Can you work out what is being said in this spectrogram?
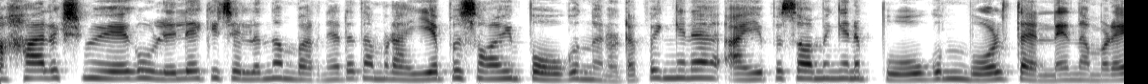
മഹാലക്ഷ്മി വേഗം ഉള്ളിലേക്ക് ചെല്ലുന്നും പറഞ്ഞിട്ട് നമ്മുടെ അയ്യപ്പസ്വാമി പോകുന്നുണ്ട്. അപ്പൊ ഇങ്ങനെ അയ്യപ്പസ്വാമി ഇങ്ങനെ പോകുമ്പോൾ തന്നെ നമ്മുടെ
